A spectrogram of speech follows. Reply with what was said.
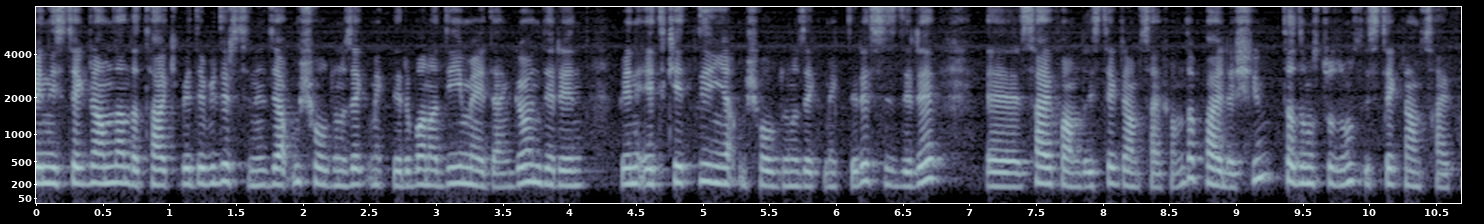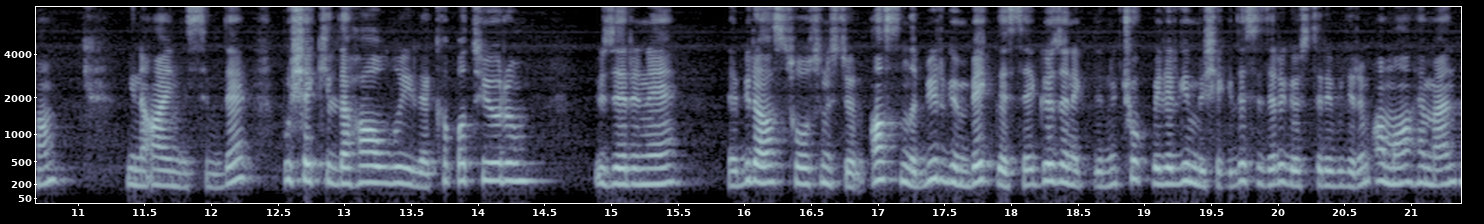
Beni Instagram'dan da takip edebilirsiniz. Yapmış olduğunuz ekmekleri bana DM'den gönderin. Beni etiketleyin yapmış olduğunuz ekmekleri sizleri e, sayfamda, Instagram sayfamda paylaşayım. Tadımız tuzumuz Instagram sayfam. Yine aynı isimde. Bu şekilde havlu ile kapatıyorum. Üzerine e, biraz soğusun istiyorum. Aslında bir gün beklese gözeneklerini çok belirgin bir şekilde sizlere gösterebilirim. Ama hemen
